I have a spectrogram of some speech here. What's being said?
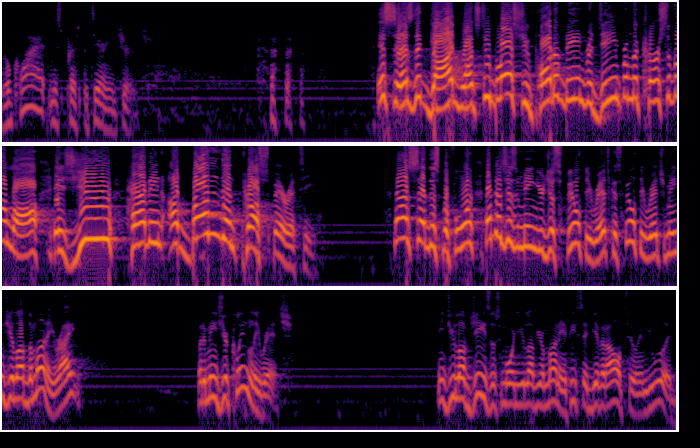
Real quiet in this Presbyterian church. it says that God wants to bless you. Part of being redeemed from the curse of the law is you having abundant prosperity. Now, I've said this before. That doesn't mean you're just filthy rich, because filthy rich means you love the money, right? But it means you're cleanly rich. It means you love Jesus more than you love your money. If He said give it all to Him, you would.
